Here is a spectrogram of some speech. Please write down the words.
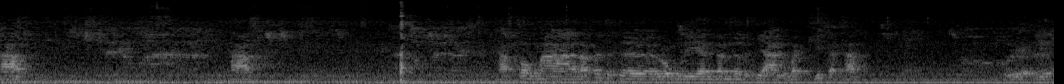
ครับครับครับตรงมาแล้วก็จะเจอโรงเรียนดำเนินวิทยาหรือวัดคิดนะครับเลี้ยวเลี้ยว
